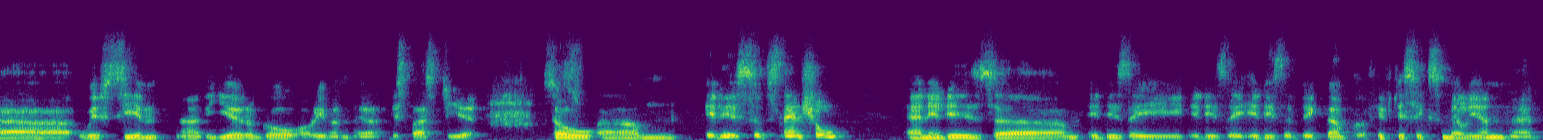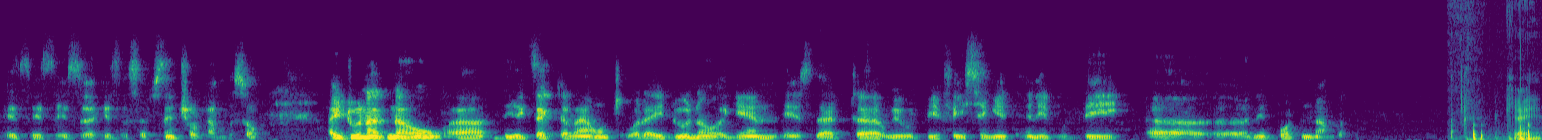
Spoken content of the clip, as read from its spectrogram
uh, we've seen uh, a year ago or even uh, this last year. So um, it is substantial, and it is um, it is a it is a it is a big number. 56 million uh, is, is, is, a, is a substantial number. So I do not know uh, the exact amount. What I do know again is that uh, we would be facing it, and it would be uh, an important number. Okay,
